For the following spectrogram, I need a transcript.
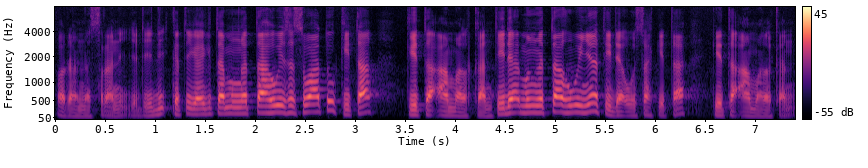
orang Nasrani. Jadi ketika kita mengetahui sesuatu kita kita amalkan. Tidak mengetahuinya tidak usah kita kita amalkan.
